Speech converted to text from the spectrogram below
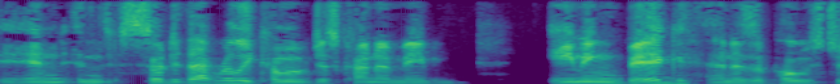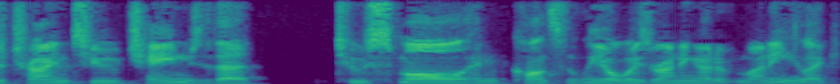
And, and so did that really come of just kind of maybe aiming big and as opposed to trying to change that too small and constantly always running out of money? Like,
